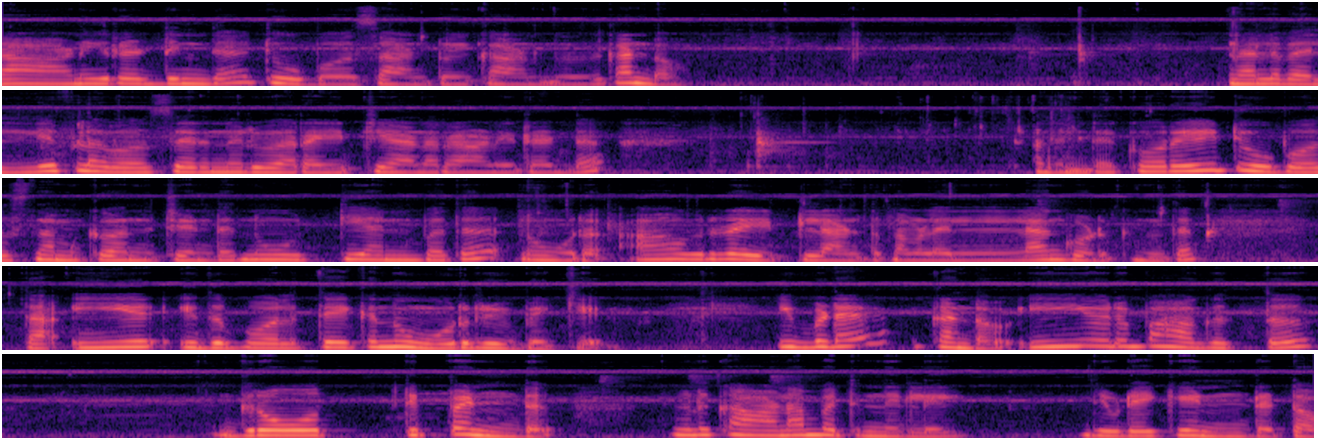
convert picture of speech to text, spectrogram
റാണി റെഡിന്റെ ട്യൂബേഴ്സാണ് കേട്ടോ ഈ കാണുന്നത്. കണ്ടോ? നല്ല വലിയ ഫ്ലവേഴ്സ് വരുന്നൊരു വെറൈറ്റിയാണ് റാണി റെഡ്. അതിന്റെ കുറേ ട്യൂബേഴ്സ് നമുക്ക് വന്നിട്ടുണ്ട്. നൂറ്റി അൻപത് നൂറ് ആ ഒരു റേറ്റിലാണ് കേട്ടോ നമ്മളെല്ലാം കൊടുക്കുന്നത്. ഈ ഇതുപോലത്തേക്ക് നൂറ് രൂപയ്ക്ക്. ഇവിടെ കണ്ടോ? ഈ ഒരു ഭാഗത്ത് ഗ്രോത്ത് ടിപ്പ് ഉണ്ട്. നിങ്ങൾ കാണാൻ പറ്റുന്നില്ലേ? ഇവിടെയൊക്കെ ഉണ്ട് കേട്ടോ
